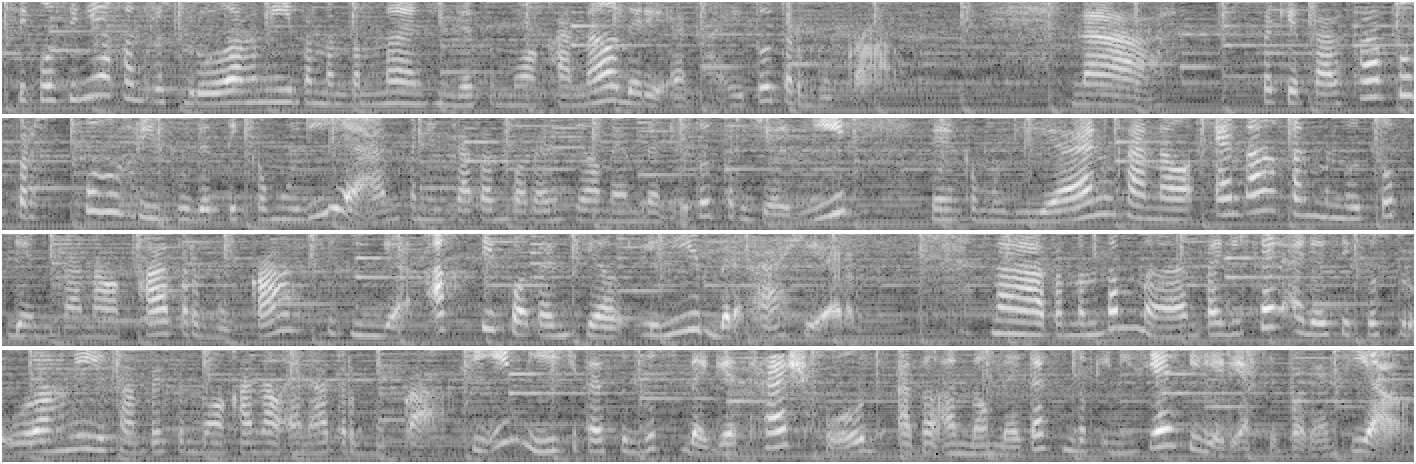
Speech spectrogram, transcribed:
Siklus ini akan terus berulang nih teman-teman hingga semua kanal dari Na itu terbuka. Nah, sekitar 1 per 10 ribu detik kemudian peningkatan potensial membran itu terjadi dan kemudian kanal Na akan menutup dan kanal K terbuka sehingga aksi potensial ini berakhir. Nah, teman-teman, tadi kan ada siklus berulang nih sampai semua kanal NA terbuka. Si ini kita sebut sebagai threshold atau ambang batas untuk inisiasi dari aksi potensial.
